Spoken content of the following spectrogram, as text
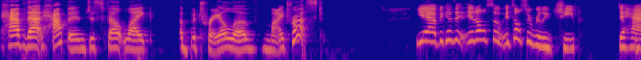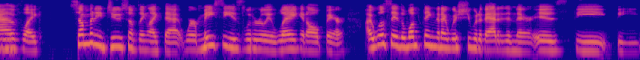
have that happen just felt like a betrayal of my trust. Yeah, because it, it also it's also really cheap to mm-hmm. have like somebody do something like that where Macy is literally laying it all bare. I will say the one thing that I wish she would have added in there is the the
